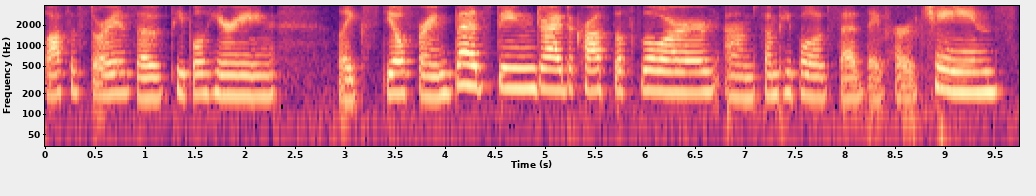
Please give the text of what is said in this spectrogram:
lots of stories of people hearing like steel frame beds being dragged across the floor. Um, some people have said they've heard chains,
